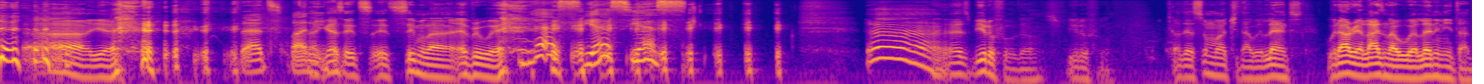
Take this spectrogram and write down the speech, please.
Ah, yeah. That's funny. I guess it's it's similar everywhere. Yes, yes, yes. ah, that's beautiful though. It's beautiful because there's so much that we learned without realizing that we were learning it at,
